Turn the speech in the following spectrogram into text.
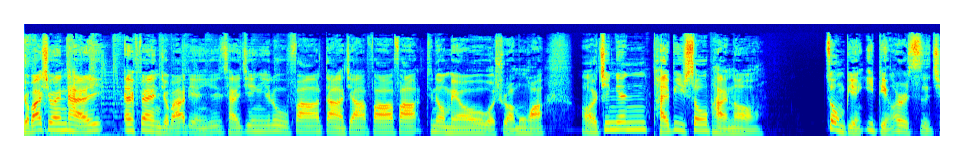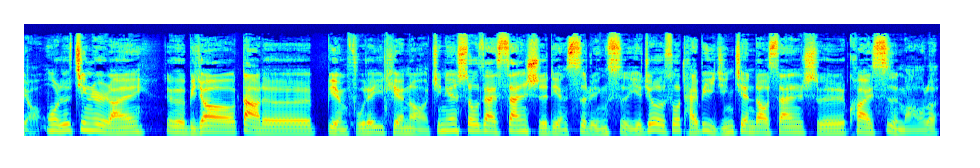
九八新闻台 FM 九八点一财经一路发，大家发发，听到没有？我是阮木华。哦，今天台币收盘哦，重贬一点二四角，或者是近日来这个比较大的贬幅的一天哦。今天收在三十点四零四，也就是说台币已经见到三十块四毛了。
